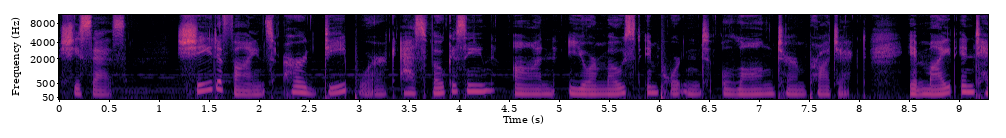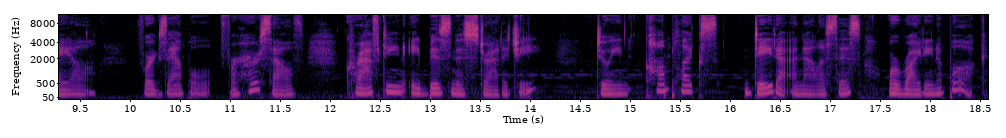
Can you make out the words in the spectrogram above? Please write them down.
She says, she defines her deep work as focusing on your most important long term project. It might entail, for example, for herself, crafting a business strategy, doing complex data analysis, or writing a book.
